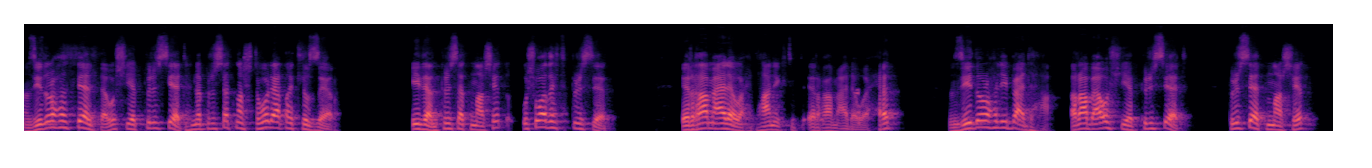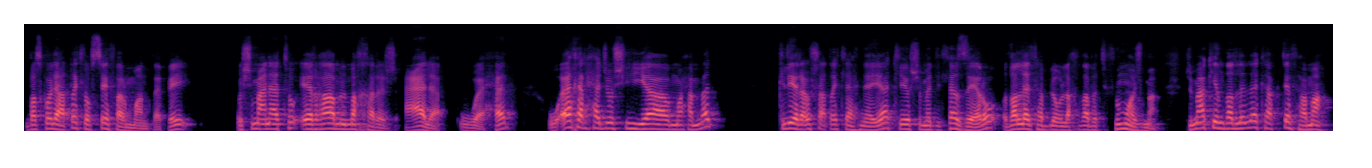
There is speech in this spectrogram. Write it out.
نزيد نروحوا الثالثة. واش هي preset هنا preset ناشط. هو اللي عطيت له zéro اذا preset ناشط. واش وظيفة preset إرغام على واحد. هاني كتبت إرغام على واحد. نزيد نروح اللي بعدها. رابعة واش هي؟ preset. preset ناشط parce que اللي عطيت له صفر منطقي. واش معناته؟ إرغام المخرج على واحد. وآخر حاجة واش هي محمد؟ clear واش عطيت له هنايا؟ clear واش مديت له zéro. ظللتها باللون الاخضر باش تفهموها جماعة جماعة كي نظلل لك راك تفهمها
